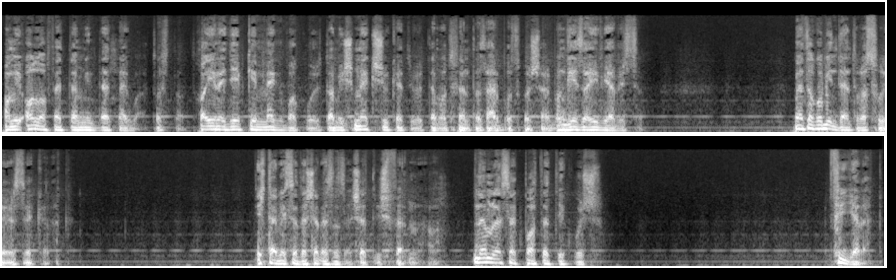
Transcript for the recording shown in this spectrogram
ami alapvetően mindent megváltoztat. Ha én egyébként megvakultam és megsüketültem ott fent az árbockosárban, Géza hívja vissza. Mert akkor mindent rosszul érzékelek. És természetesen ez az eset is fennáll. Nem leszek patetikus. Figyelek.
